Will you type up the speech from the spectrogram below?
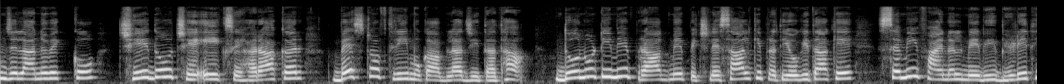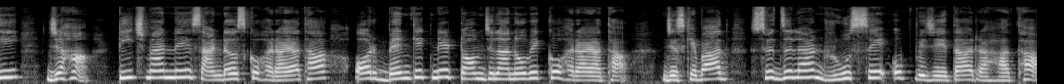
जलानोविक को 6-2, 6-1 से हराकर बेस्ट ऑफ़ थ्री मुकाबला जीता था। दोनों टीमें प्राग में पिछले साल की प्रतियोगिता के सेमीफाइनल में भी भिड़ी थी, जहाँ टीचमैन ने सैंडर्स को हराया था और बेनकिक ने टॉम जिलानोविक को हराया था, जिसके बाद स्विट्जरलैंड, रूस से उप विजेता रहा था।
